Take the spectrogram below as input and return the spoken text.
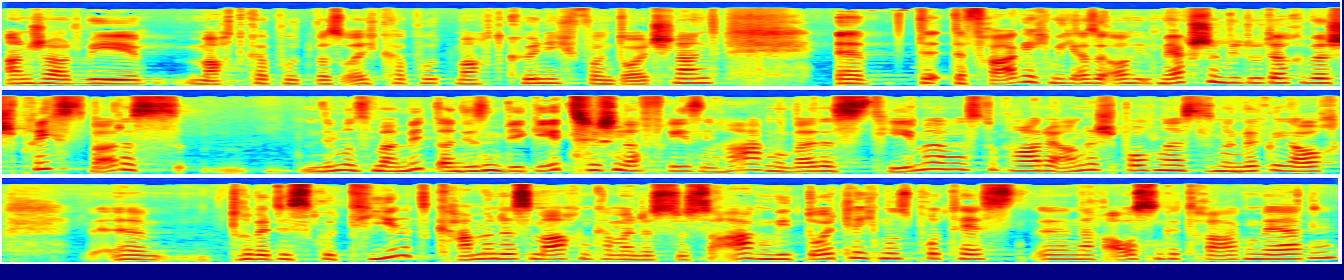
anschaut wie Macht kaputt, was euch kaputt macht, König von Deutschland, äh, da, da, frage ich mich, also auch, ich merke schon, wie du darüber sprichst, war das, nimm uns mal mit an diesem WG-Tisch nach Friesenhagen, war das Thema, was du gerade angesprochen hast, dass man wirklich auch äh, darüber diskutiert, kann man das machen, kann man das so sagen, wie deutlich muss Protest äh, nach außen getragen werden?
